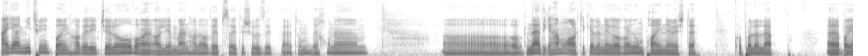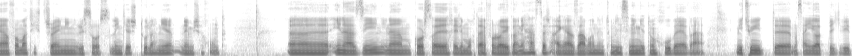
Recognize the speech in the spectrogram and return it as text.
اگر می‌تونید با اینها برید جلو واقعا عالیه. من حالا وبسایتش رو بذارید براتون بخونم. نه دیگه همون article رو نگاه کنید اون پایین نوشته. Coppola lab bioinformatics training resource لینکش طولانیه نمیشه خوند. این از این. اینم کورس های خیلی مختلف و رایگانی هستش. اگر زبانتون لیسنینگتون خوبه و می‌تونید مثلا یاد بگیرید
